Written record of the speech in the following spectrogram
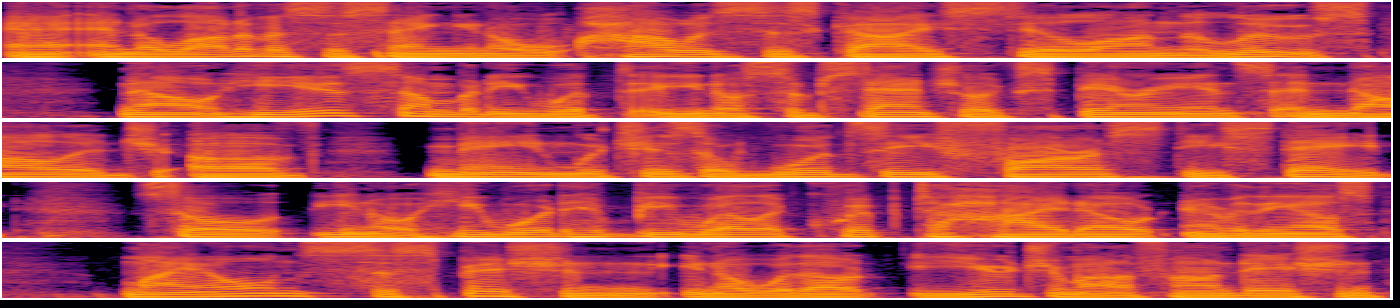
and, and a lot of us are saying, you know, how is this guy still on the loose? Now he is somebody with you know substantial experience and knowledge of Maine, which is a woodsy, foresty state. So you know he would be well equipped to hide out and everything else my own suspicion, you know, without a huge amount of foundation,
